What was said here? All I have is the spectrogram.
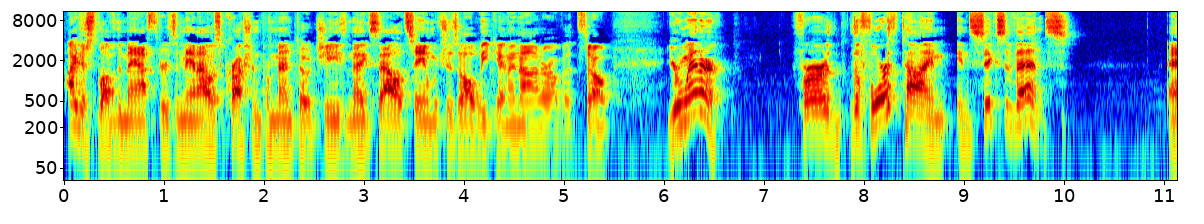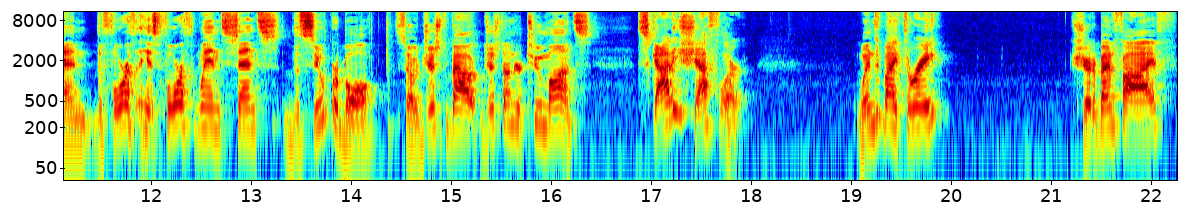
I just love the Masters, and man, I was crushing pimento cheese and egg salad sandwiches all weekend in honor of it. So, your winner for the fourth time in six events, and the fourth his fourth win since the Super Bowl. So just about just under two months. Scotty Scheffler wins by three. Should have been five.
